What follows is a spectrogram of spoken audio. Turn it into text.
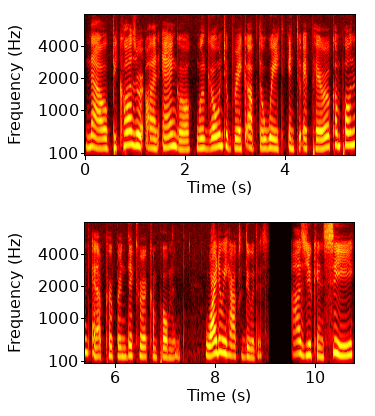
Now, because we're on an angle, we're going to break up the weight into a parallel component and a perpendicular component. Why do we have to do this? As you can see,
